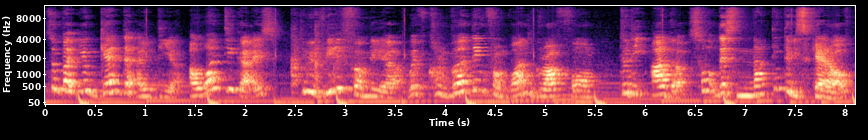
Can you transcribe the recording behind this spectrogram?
So, but you get the idea. I want you guys to be really familiar with converting from one graph form to the other. So there's nothing to be scared of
